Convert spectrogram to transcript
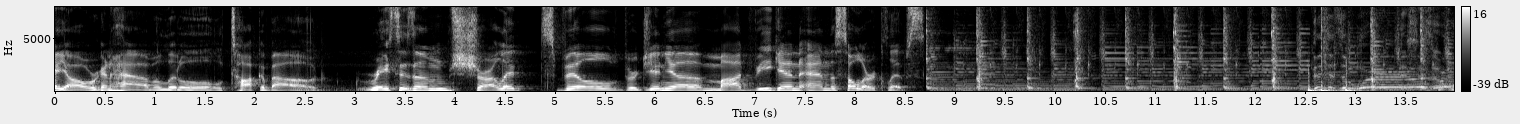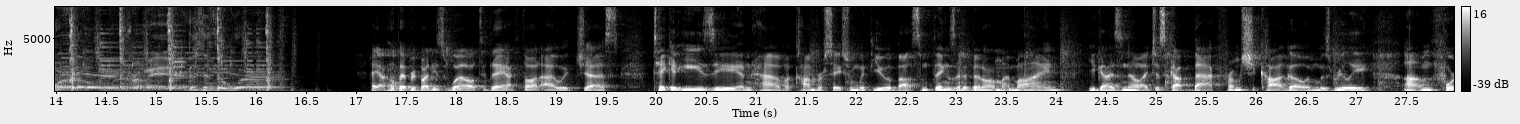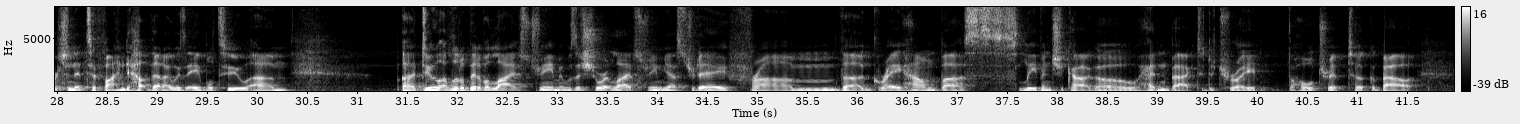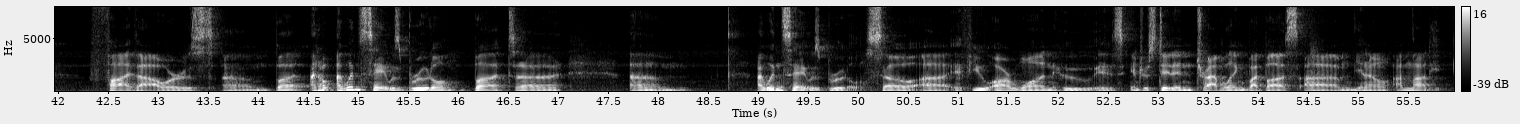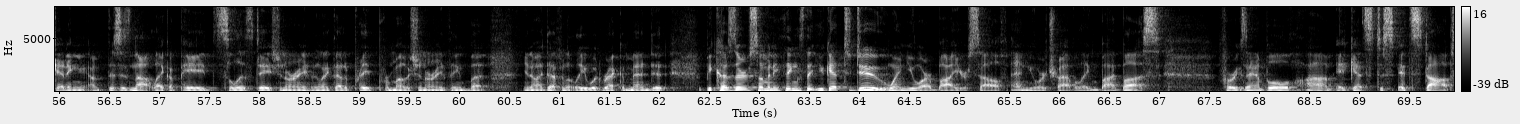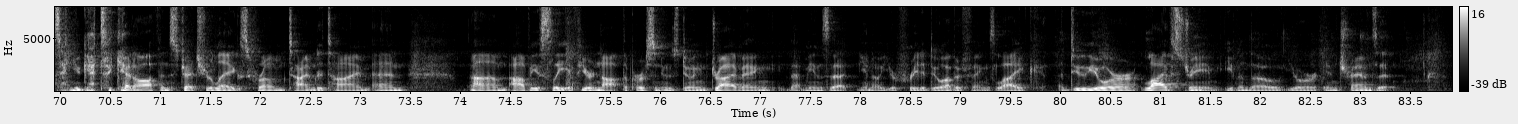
Hey y'all, we're gonna have a little talk about racism, Charlottesville, Virginia, mod vegan, and the solar eclipse. Hey, I hope everybody's well. Today I thought I would just take it easy and have a conversation with you about some things that have been on my mind. You guys know I just got back from Chicago and was really um, fortunate to find out that I was able to um, uh, do a little bit of a live stream. It was a short live stream yesterday from the Greyhound bus leaving Chicago, heading back to Detroit. The whole trip took about five hours. Um, but I don't. I wouldn't say it was brutal, but uh, um, I wouldn't say it was brutal. So uh, if you are one who is interested in traveling by bus, um, you know, I'm not getting. Uh, this is not like a paid solicitation or anything like that, a paid promotion or anything. But you know, I definitely would recommend it because there are so many things that you get to do when you are by yourself and you are traveling by bus. For example, um, it gets to it stops and you get to get off and stretch your legs from time to time. And um, obviously, if you're not the person who's doing driving, that means that you know you're free to do other things like do your live stream, even though you're in transit.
